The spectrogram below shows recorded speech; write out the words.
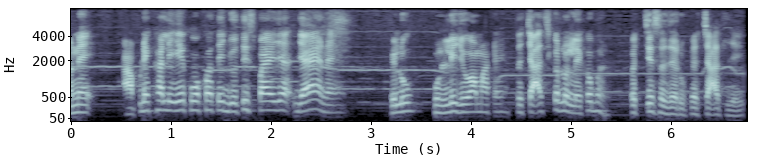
અને આપણે ખાલી એક વખત એ જ્યોતિષ પાસે જાય ને, પેલું કુંડલી જોવા માટે, તો ચાર્જ કેટલો લે ખબર? પચીસ હજાર રૂપિયા ચાર્જ લે.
